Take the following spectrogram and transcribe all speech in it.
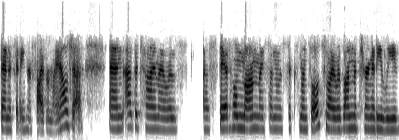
benefiting her fibromyalgia. And at the time, I was a stay at home mom. My son was six months old, so I was on maternity leave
